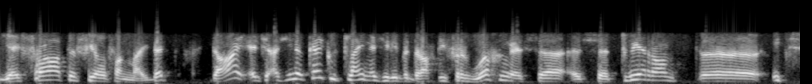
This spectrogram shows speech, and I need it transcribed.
jy vra te veel van my. Dit daai as jy nou kyk hoe klein is hierdie bedrag, die verhoging is uh, is R2 uh, uh iets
